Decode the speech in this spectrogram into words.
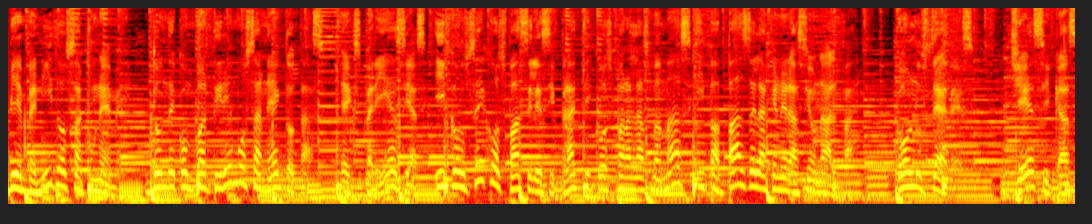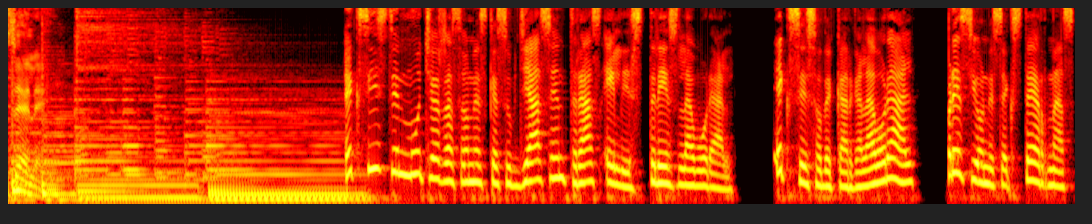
Bienvenidos a CUNEME, donde compartiremos anécdotas, experiencias y consejos fáciles y prácticos para las mamás y papás de la generación alfa. Con ustedes, Jessica Selle. Existen muchas razones que subyacen tras el estrés laboral. Exceso de carga laboral, presiones externas,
